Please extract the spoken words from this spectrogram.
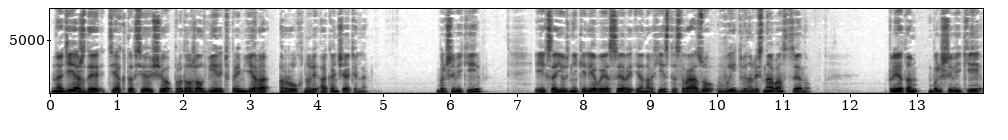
Надежды тех, кто все еще продолжал верить в премьера, рухнули окончательно. Большевики и их союзники левые эсеры и анархисты сразу выдвинулись на авансцену. При этом большевики,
